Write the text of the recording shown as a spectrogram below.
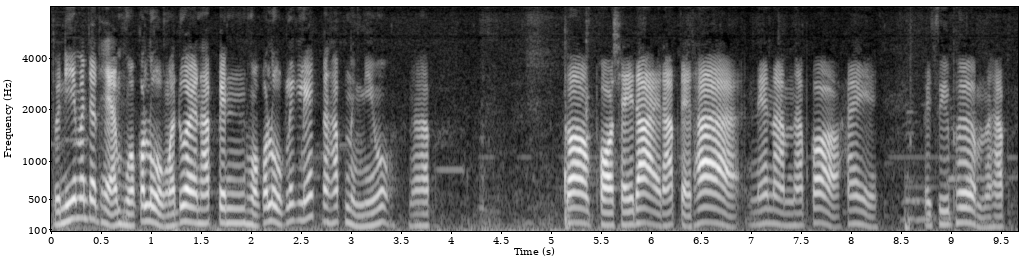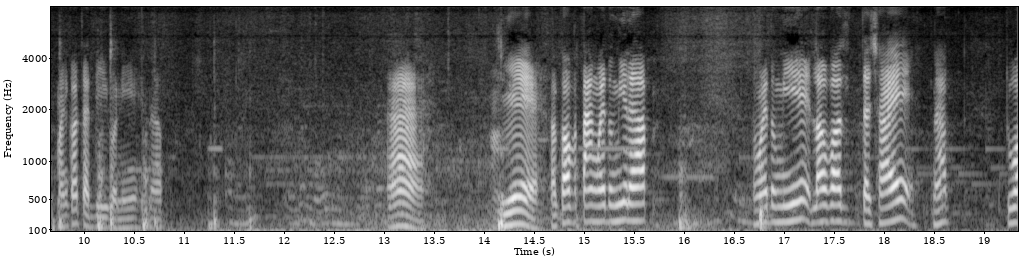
ตัวนี้มันจะแถมหัวกระโหลกมาด้วยนะครับ เป็นหัวกระโหลกเล็ก ๆ นะครับหนึ่งนิ้วนะครับ ก็พอใช้ได้นะครับ แต่ถ้าแนะนำนะครับก็ให้ไปซื้อเพิ่มนะครับ มันก็จะดีกว่านี้นะครับ อ่าเย่แล้วก็ตั้งไว้ตรงนี้เลยครับตั้งไว้ตรงนี้เราก็จะใช้นะครับ ตัว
